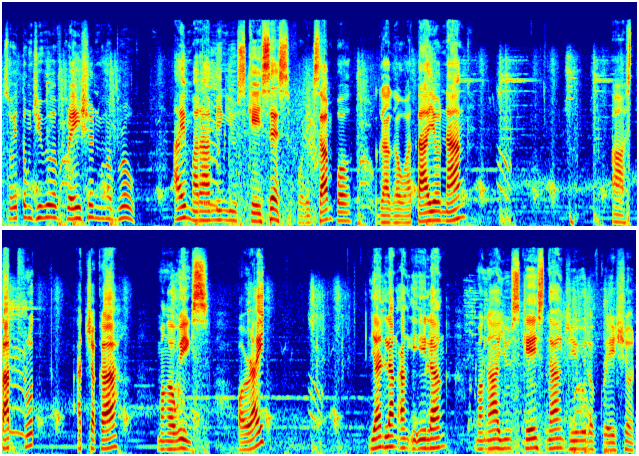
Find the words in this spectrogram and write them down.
So itong Jewel of Creation mga bro, ay maraming use cases. For example, gagawa tayo ng uh, stat fruit at saka mga wings. Alright? Yan lang ang iilang mga use case ng Jewel of Creation.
